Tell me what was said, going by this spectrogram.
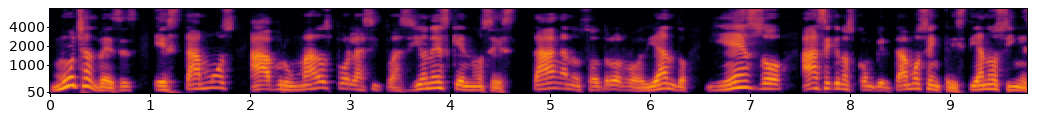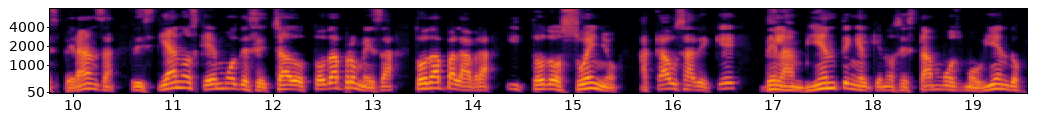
muchas veces estamos abrumados por las situaciones que nos están a nosotros rodeando y eso hace que nos convirtamos en cristianos sin esperanza, cristianos que hemos desechado toda promesa, toda palabra y todo sueño. ¿A causa de qué? del ambiente en el que nos estamos moviendo,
